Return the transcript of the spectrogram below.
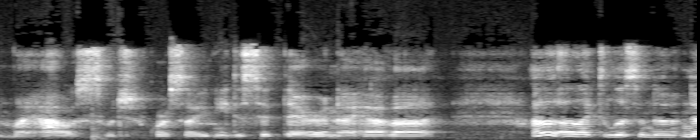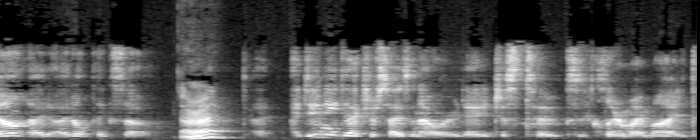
in my house, which of course I need to sit there, and I have uh, I, I like to listen to. No, I, I don't think so. All right. I, I do need to exercise an hour a day just to, to clear my mind.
